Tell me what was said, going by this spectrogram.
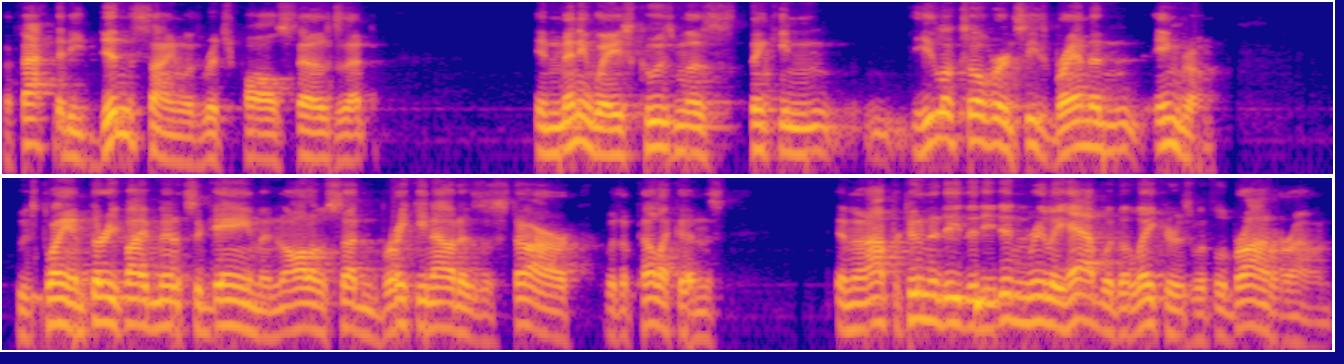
The fact that he didn't sign with Rich Paul says that in many ways, Kuzma's thinking he looks over and sees Brandon Ingram, who's playing 35 minutes a game and all of a sudden breaking out as a star with the Pelicans in an opportunity that he didn't really have with the Lakers with LeBron around.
